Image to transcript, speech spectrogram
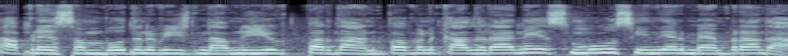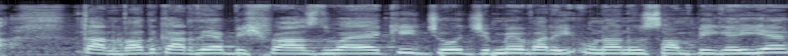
ਆਪਣੇ ਸੰਬੋਧਨ ਵਿੱਚ ਨਵਨਿਯੁਕਤ ਪ੍ਰਧਾਨ ਪਵਨ ਕਾਲੜਾ ਨੇ ਸਮੂਹ ਸੀਨੀਅਰ ਮੈਂਬਰਾਂ ਦਾ ਧੰਨਵਾਦ ਕਰਦਿਆਂ ਵਿਸ਼ਵਾਸ ਦਿਵਾਇਆ ਕਿ ਜੋ ਜ਼ਿੰਮੇਵਾਰੀ ਉਹਨਾਂ ਨੂੰ ਸੌਂਪੀ ਗਈ ਹੈ,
